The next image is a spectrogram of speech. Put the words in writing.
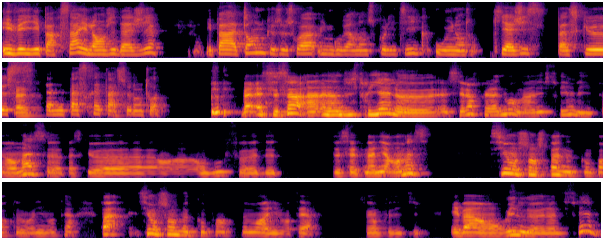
éveillée par ça et l'envie d'agir et pas attendre que ce soit une gouvernance politique ou une qui agisse parce que bah, ça ne passerait pas selon toi. Bah, c'est ça, un, industriel, euh, c'est l'heure que la demande. Un industriel, il fait en masse euh, parce qu'on euh, bouffe de, cette manière en masse. Si on ne change pas notre comportement alimentaire, enfin, si on change notre comportement alimentaire, soyons positifs, eh ben, on ruine l'industriel.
